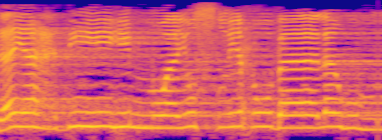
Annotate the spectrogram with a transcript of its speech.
سيهديهم ويصلح بالهم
